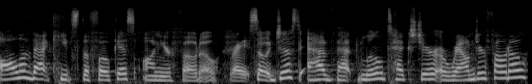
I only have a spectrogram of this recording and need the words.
all of that keeps the focus on your photo. Right. So it just adds that little texture around your photo,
